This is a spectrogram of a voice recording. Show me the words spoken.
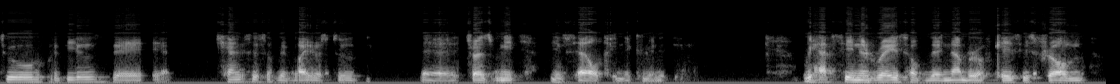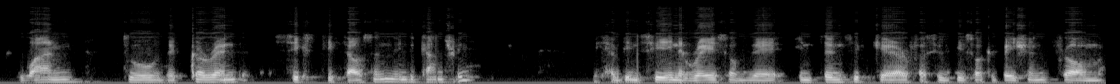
to reduce the chances of the virus to uh, transmit itself in the community we have seen a raise of the number of cases from one to the current 60,000 in the country. We have been seeing a raise of the intensive care facilities occupation from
